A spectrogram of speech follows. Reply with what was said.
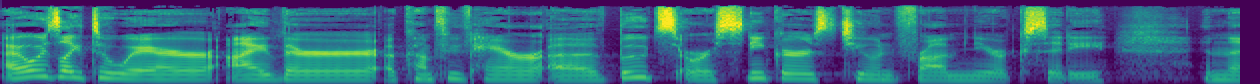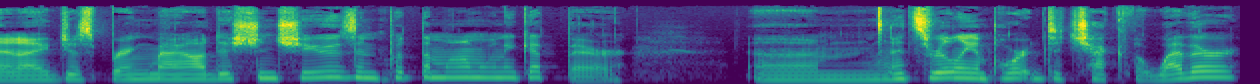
I always like to wear either a comfy pair of boots or sneakers to and from New York City. And then I just bring my audition shoes and put them on when I get there. Um, it's really important to check the weather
